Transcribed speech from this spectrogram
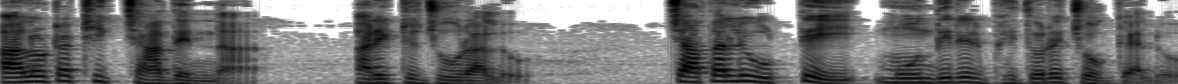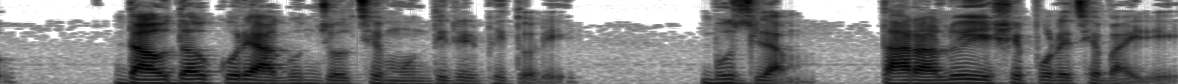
আলোটা ঠিক চাঁদের না, আর একটু জোর আলো চাতালে উঠতেই মন্দিরের ভিতরে চোখ গেল। দাউ দাউ করে আগুন জ্বলছে মন্দিরের ভিতরে। বুঝলাম, তার আলোয় এসে পড়েছে বাইরে।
